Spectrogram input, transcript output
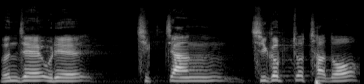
언제 우리의 직장, 직업조차도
